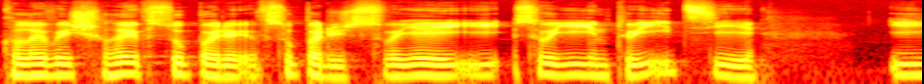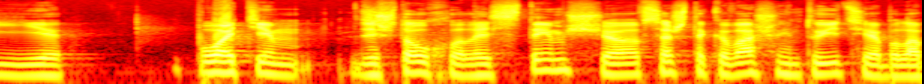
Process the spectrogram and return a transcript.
коли ви йшли всупереч, всупереч своєї, своїй інтуїції, і потім зіштовхувались з тим, що все ж таки ваша інтуїція була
